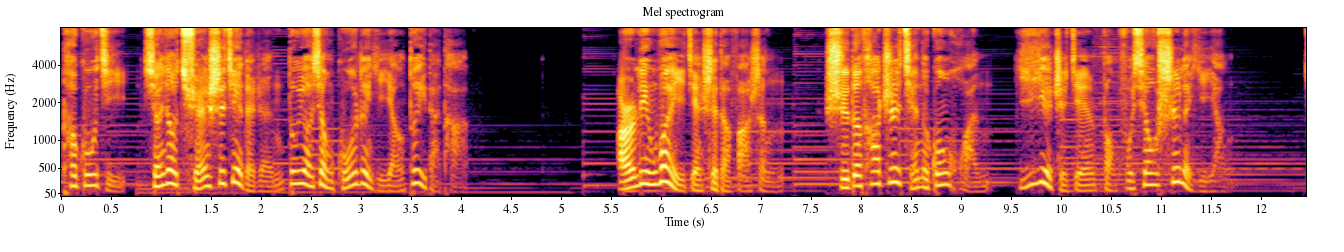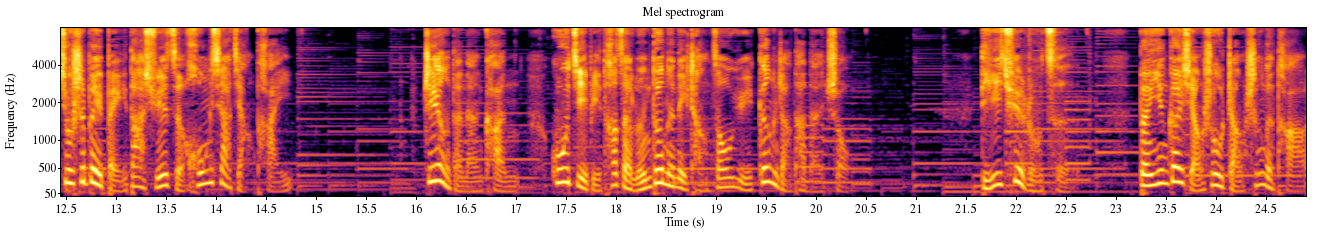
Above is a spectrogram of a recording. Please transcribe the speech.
他估计想要全世界的人都要像国人一样对待他。而另外一件事的发生，使得他之前的光环一夜之间仿佛消失了一样，就是被北大学子轰下讲台。这样的难堪。估计比他在伦敦的那场遭遇更让他难受。的确如此，本应该享受掌声的他，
